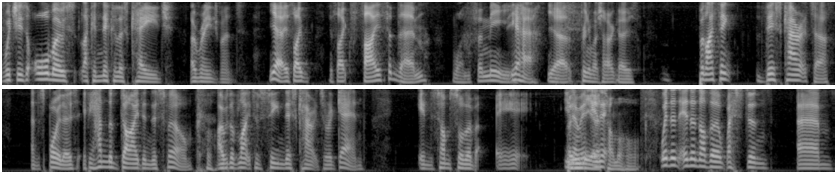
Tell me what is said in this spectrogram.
Which is almost like a Nicolas Cage arrangement. yeah, it's like it's like five for them, one for me. Yeah, yeah, that's pretty much how it goes. but I think this character, and spoilers, if he hadn't have died in this film, I would have liked to have seen this character again in some sort of, eh, you know, in, in a a- tomahawk. with an, in another Western um,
